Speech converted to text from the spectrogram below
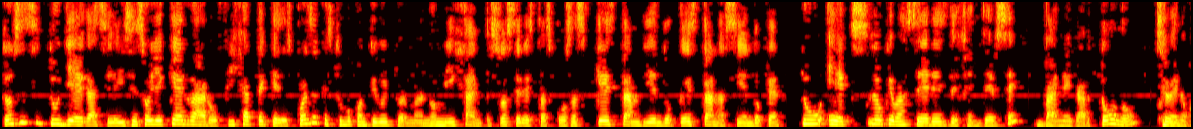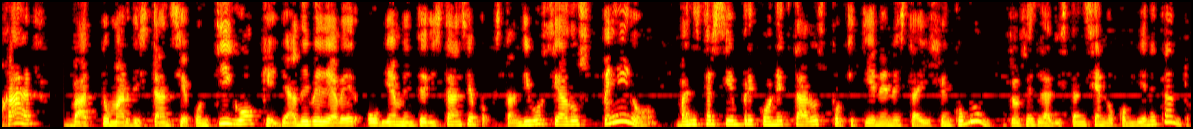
Entonces, si tú llegas y le dices, oye, qué raro, fíjate que después de que estuvo contigo y tu hermano, mi hija empezó a hacer estas cosas, ¿qué están viendo? ¿Qué están haciendo? ¿Qué? Tu ex lo que va a hacer es defenderse, va a negar todo, se va a enojar, va a tomar distancia contigo, que ya debe de haber obviamente distancia porque están divorciados, pero van a estar siempre conectados porque tienen esta hija en común. Entonces la distancia no conviene tanto.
